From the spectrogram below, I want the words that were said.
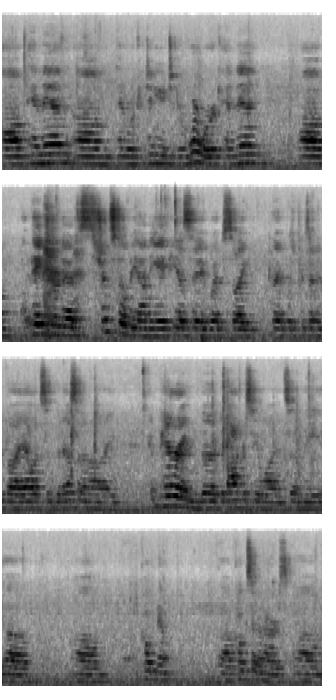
Um, and then, um, and we're continuing to do more work, and then, um, a paper that should still be on the APSA website that was presented by Alex and Vanessa and I, comparing the Democracy Alliance and the, uh, um, uh, seminars, um,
